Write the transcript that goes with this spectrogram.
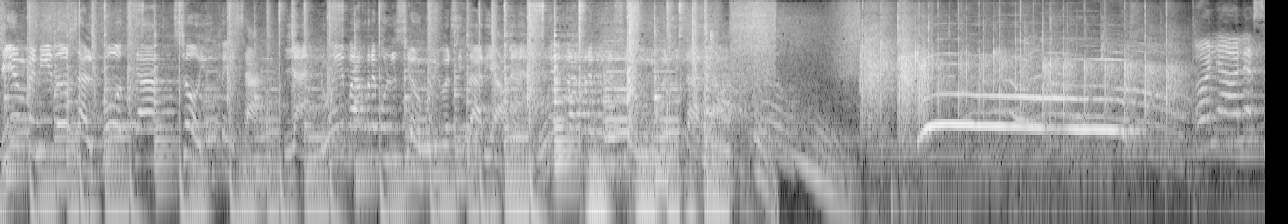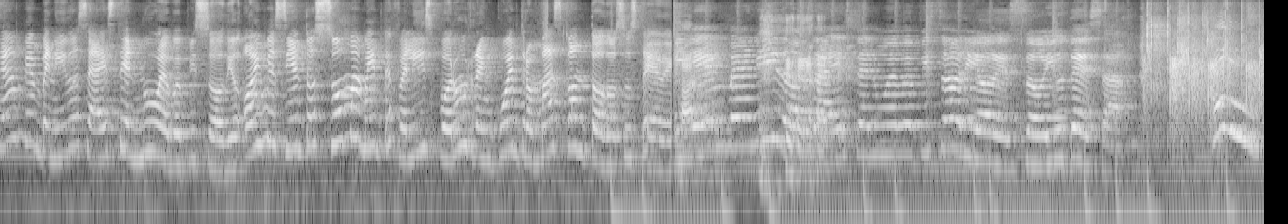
Bienvenidos al podcast Soy Utesa, la nueva revolución universitaria. La nueva revolución universitaria. Hola, hola, sean bienvenidos a este nuevo episodio. Hoy me siento sumamente feliz por un reencuentro más con todos ustedes. Bienvenidos a este nuevo episodio de Soy Utesa.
